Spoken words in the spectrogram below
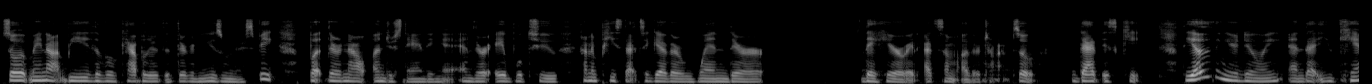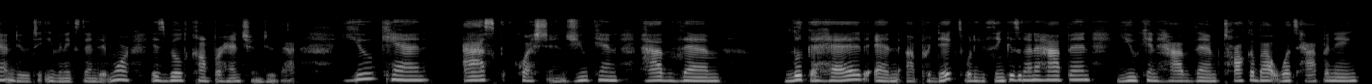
so it may not be the vocabulary that they're going to use when they speak, but they're now understanding it and they're able to kind of piece that together when they're they hear it at some other time. So that is key. The other thing you're doing, and that you can do to even extend it more, is build comprehension. Do that. You can ask questions. You can have them look ahead and uh, predict what do you think is going to happen. You can have them talk about what's happening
